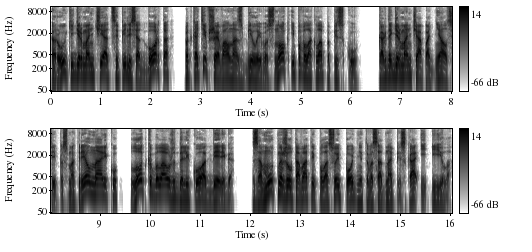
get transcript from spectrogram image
Руки германчи отцепились от борта, подкатившая волна сбила его с ног и поволокла по песку. Когда германча поднялся и посмотрел на реку, лодка была уже далеко от берега за мутно-желтоватой полосой поднятого со дна песка и ила.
